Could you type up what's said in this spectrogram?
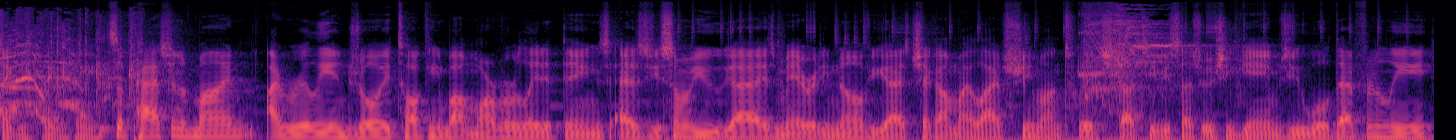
thank you, thank you, thank you. It's a passion of mine. I really enjoy talking about Marvel related things. As you, some of you guys may already know, if you guys check out my live stream on twitch.tv slash Uchi Games, you will definitely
